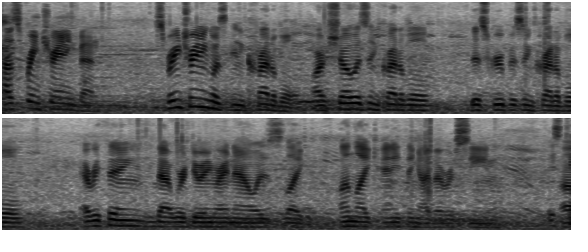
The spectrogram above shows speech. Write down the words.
How's spring training been? spring training was incredible. Our show is incredible. This group is incredible. Everything that we're doing right now is like unlike anything I've ever seen. This tape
